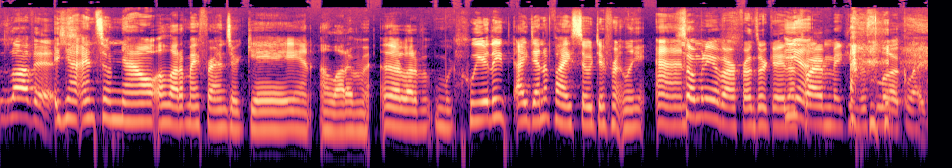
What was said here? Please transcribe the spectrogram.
Love it. yeah, and so now a lot of my friends are gay, and a lot of them, a lot of them are queer. They identify so differently, and So many of our friends are gay. That's Yeah. why I'm making this look like.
